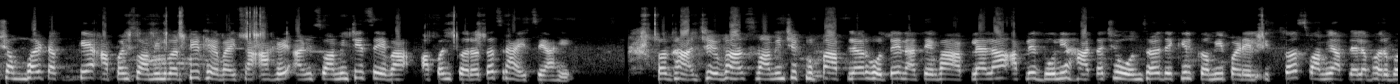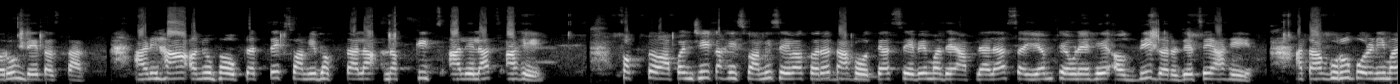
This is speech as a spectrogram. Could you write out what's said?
शंभर टक्के आपण स्वामींवरती ठेवायचा आहे आणि स्वामींची सेवा आपण करतच राहायचे आहे. बघा जेव्हा स्वामींची कृपा आपल्यावर होते ना तेव्हा आपल्याला आपले दोन्ही हाताची ओंझळ देखील कमी पडेल. इतकं स्वामी आपल्याला भरभरून देत असतात. आणि हा अनुभव प्रत्येक स्वामी भक्ताला नक्कीच आलेलाच आहे. फक्त आपण जी काही स्वामी सेवा करत आहोत त्या सेवेमध्ये आपल्याला संयम ठेवणे हे अगदी गरजेचे आहे. आता गुरुपौर्णिमा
